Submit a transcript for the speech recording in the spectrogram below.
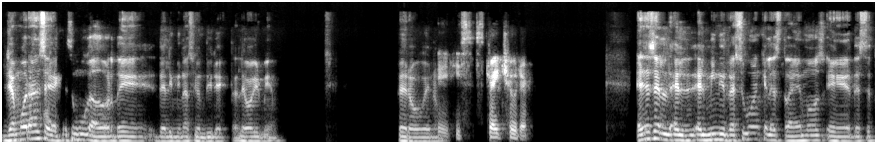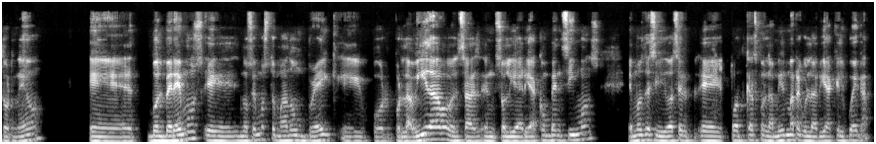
Ya Morán se ve que es un jugador de, de eliminación directa. Le va a ir bien. Pero bueno. Sí, he's straight shooter. Ese es el, el, el mini resumen que les traemos eh, de este torneo. Eh, volveremos, eh, nos hemos tomado un break eh, por, por la vida, o sea, en solidaridad con Vencimos. Hemos decidido hacer podcast con la misma regularidad que él juega.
